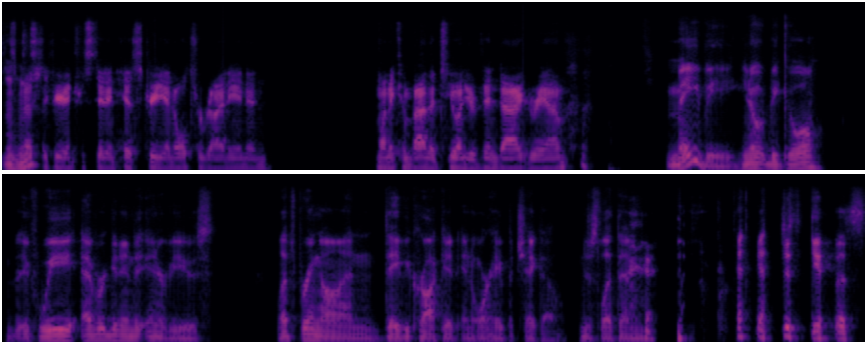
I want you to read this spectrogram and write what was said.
mm-hmm. especially if you're interested in history and ultra running and want to combine the two on your Venn diagram. Maybe you know it would be cool if we ever get into interviews. Let's bring on Davy Crockett and Jorge Pacheco. And just let them just give us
